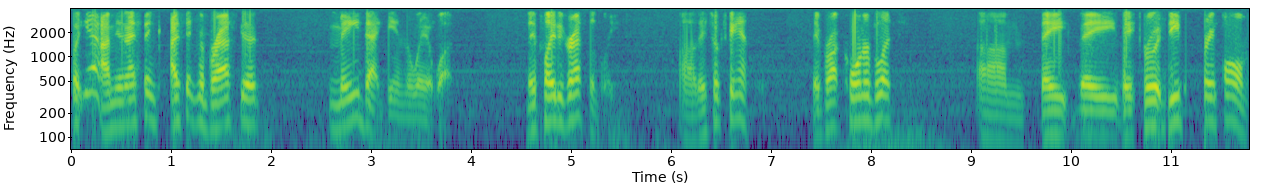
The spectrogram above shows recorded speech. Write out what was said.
but yeah, I mean, I think I think Nebraska made that game the way it was. They played aggressively. Uh, they took chances. They brought corner blitz. Um, they they they threw it deep to Trey Palmer.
